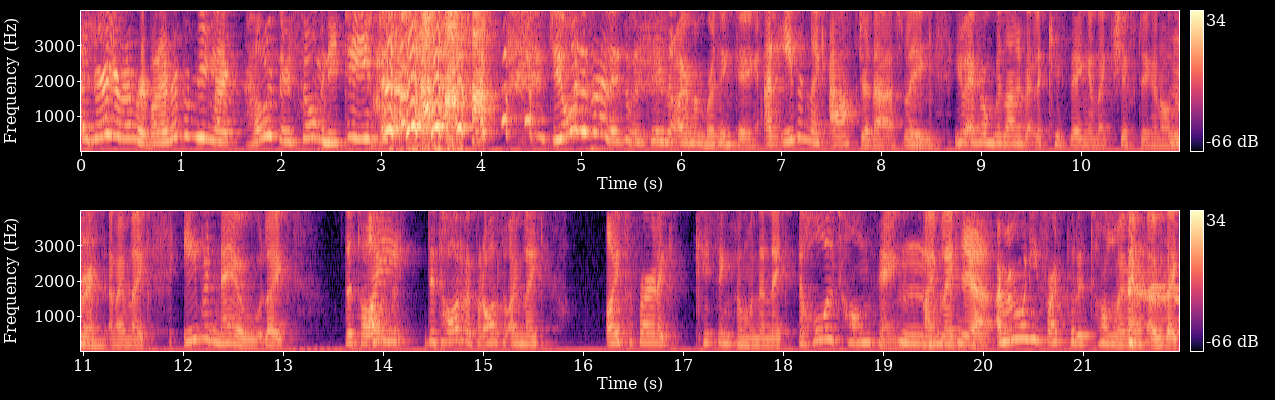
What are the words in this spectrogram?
I barely remember it, but I remember being like, how is there so many teeth? Do you know what as well is the thing that I remember thinking, and even like after that, like Mm. you know everyone goes on about like kissing and like shifting and all the rest, and I'm like, even now, like the thought of it. I the thought of it, but also I'm like, I prefer like kissing someone than like the whole tongue thing. Mm, I'm like, yeah. I remember when he first put his tongue in my mouth, I was like,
